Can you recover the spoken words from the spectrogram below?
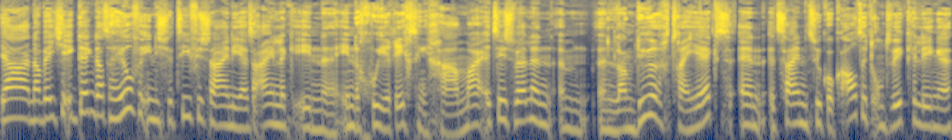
Ja, nou weet je, ik denk dat er heel veel initiatieven zijn die uiteindelijk in, eh, in de goede richting gaan. Maar het is wel een, een, een langdurig traject. En het zijn natuurlijk ook altijd ontwikkelingen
